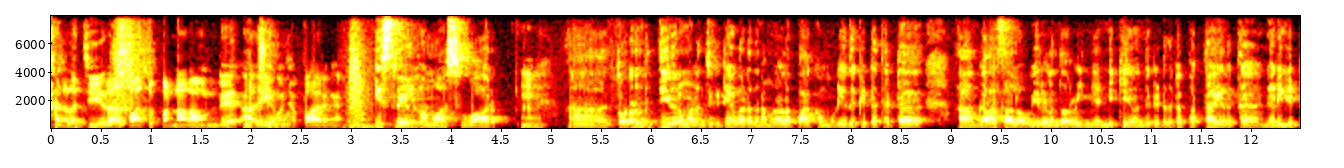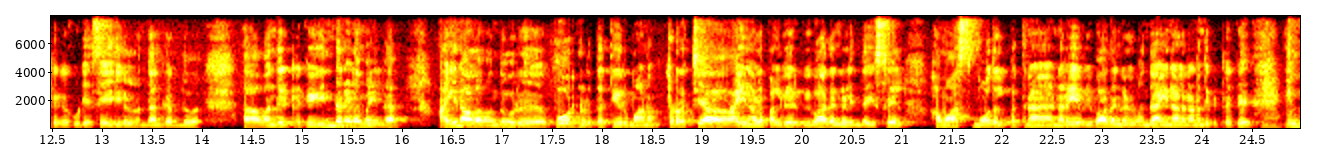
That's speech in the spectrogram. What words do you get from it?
அதனால ஜி ஏதாவது பார்த்து பண்ணாதான் உண்டு. அதையும் கொஞ்சம் பாருங்க. இஸ்ரேல் ஹமாஸ் வார் ம். ஆஹ் தொடர்ந்து தீவிரம் அடைஞ்சுக்கிட்டே வரதை நம்மளால பார்க்க முடியுது. கிட்டத்தட்ட காசால உயிரிழந்தவர்களின் எண்ணிக்கை வந்து கிட்டத்தட்ட பத்தாயிரத்தை நெருங்கிட்டு இருக்கக்கூடிய செய்திகள் வந்து அங்கேருந்து வந்துகிட்டு இருக்கு. இந்த நிலைமையில ஐநால வந்து ஒரு போர் நிறுத்த தீர்மானம் தொடர்ச்சியா ஐநால பல்வேறு விவாதங்கள் இந்த இஸ்ரேல் ஹமாஸ் மோதல் பத்தின நிறைய விவாதங்கள் வந்து ஐநால நடந்துகிட்டு இருக்கு. இந்த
